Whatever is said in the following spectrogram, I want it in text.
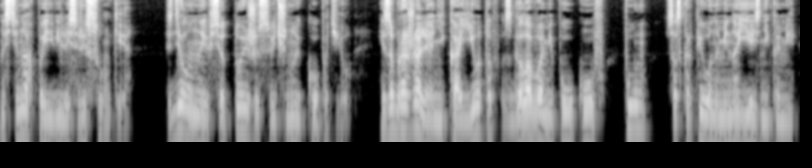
На стенах появились рисунки, сделанные все той же свечной копотью. Изображали они койотов с головами пауков, пум со скорпионами-наездниками,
